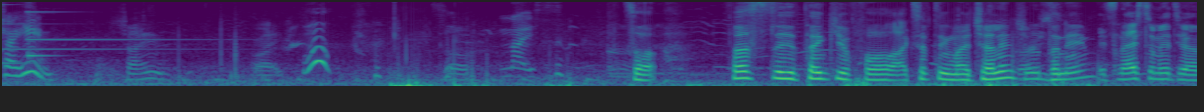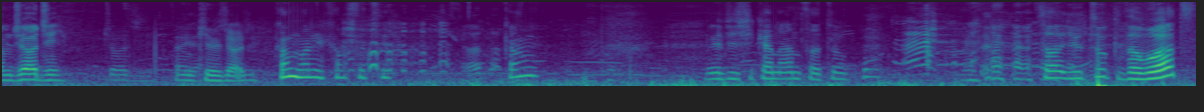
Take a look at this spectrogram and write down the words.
Shaheen. Shaheen. Right. So, Nice. so, firstly, thank you for accepting my challenge. The name? It's nice to meet you. I'm Georgie. Georgie. Thank you, Georgie. Come, Marie, come sit here. Come here. Maybe she can answer too. so you took the words,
